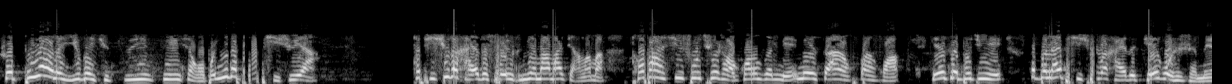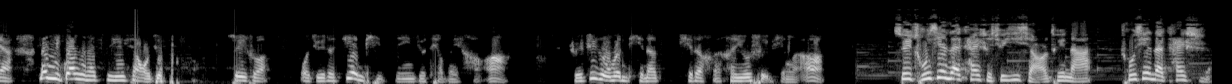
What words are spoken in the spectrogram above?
说不要的一味去滋阴，滋阴效果不，因为他补脾虚呀。他脾虚的孩子，所以昨天妈妈讲了嘛，头发稀疏，缺少光泽，面面色暗泛黄，颜色不均匀。他本来脾虚的孩子，结果是什么呀？那你光给他滋阴效果就不好。所以说，我觉得健脾滋阴就特别好啊。所以这个问题呢，提的很很有水平了啊。所以从现在开始学习小儿推拿，从现在开始。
